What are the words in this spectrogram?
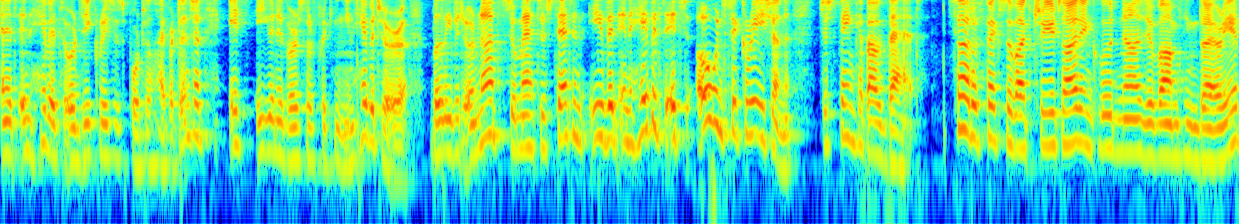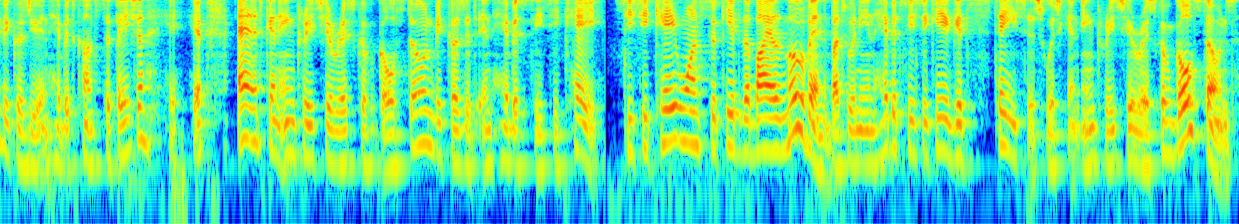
and it inhibits or decreases portal hypertension. It's a universal freaking inhibitor. Believe it or not, somatostatin even inhibits its own secretion. Just think about that. Side effects of octreotide include nausea, vomiting, diarrhea because you inhibit constipation, and it can increase your risk of gallstone because it inhibits CCK. CCK wants to keep the bile moving, but when you inhibit CCK, you get stasis, which can increase your risk of gallstones.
